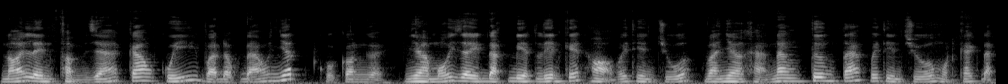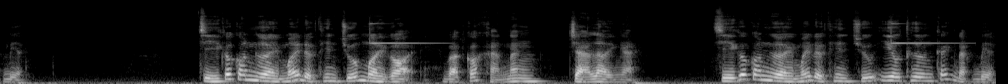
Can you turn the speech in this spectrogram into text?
nói lên phẩm giá cao quý và độc đáo nhất của con người nhờ mối dây đặc biệt liên kết họ với Thiên Chúa và nhờ khả năng tương tác với Thiên Chúa một cách đặc biệt. Chỉ có con người mới được Thiên Chúa mời gọi và có khả năng trả lời Ngài. Chỉ có con người mới được Thiên Chúa yêu thương cách đặc biệt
